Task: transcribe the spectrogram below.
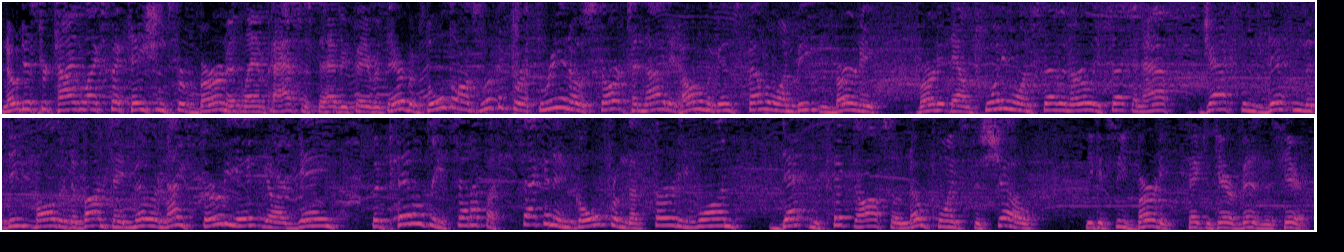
No district title expectations for Burnet Lampasas, the heavy favorite there, but Bulldogs looking for a 3 0 start tonight at home against fellow unbeaten Burnet down 21 7 early second half. Jackson Denton, the deep ball to Devontae Miller. Nice 38 yard gain, but penalties set up a second and goal from the 31. Denton picked off, so no points to show. You can see Boerne taking care of business here.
